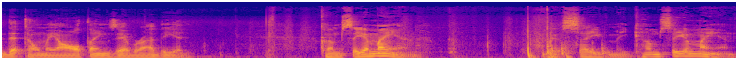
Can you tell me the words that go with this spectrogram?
that told me all things ever I did. Come see a man that saved me. Come see a man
